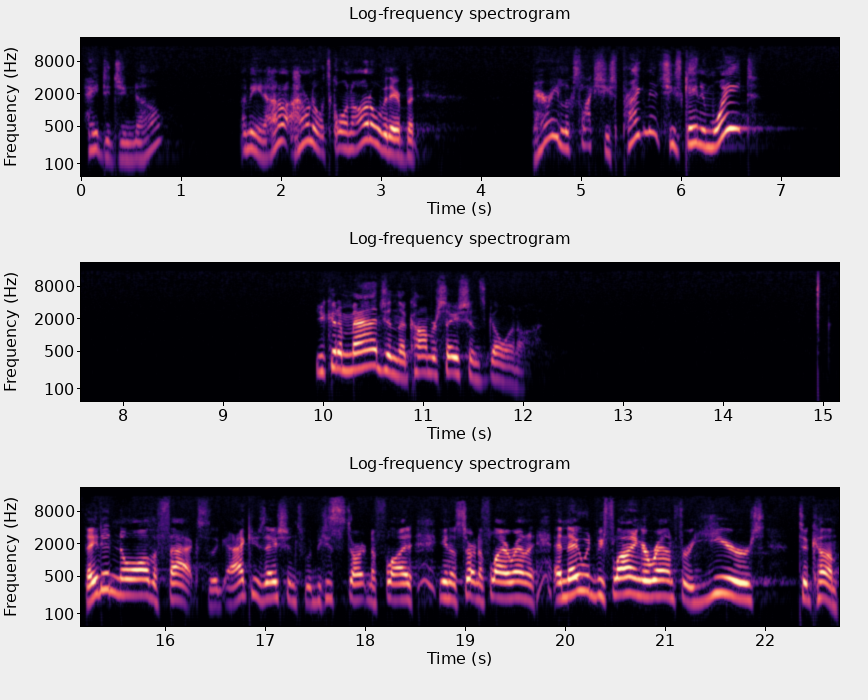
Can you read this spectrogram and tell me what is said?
Hey, did you know? I mean, I don't, I don't know what's going on over there, but Mary looks like she's pregnant. She's gaining weight. You could imagine the conversations going on. They didn't know all the facts. The accusations would be starting to fly, you know, starting to fly around, and they would be flying around for years to come.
